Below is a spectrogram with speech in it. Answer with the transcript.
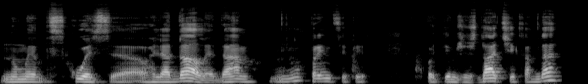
ну ми вскользь е, оглядали, да? ну, в принципі, по тим же ж датчикам, да?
